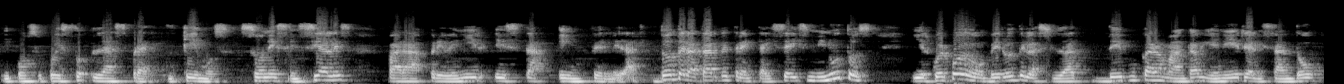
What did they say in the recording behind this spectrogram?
y por supuesto las practiquemos. Son esenciales para prevenir esta enfermedad. Dos de la tarde, 36 minutos, y el Cuerpo de Bomberos de la ciudad de Bucaramanga viene realizando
